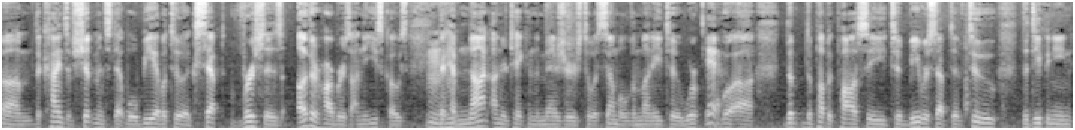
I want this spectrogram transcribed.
um, the kinds of shipments that we'll be able to accept versus other harbors on the East Coast mm-hmm. that have not undertaken the measures to assemble the money to work yeah. uh, the the public policy to be receptive to the deepening.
